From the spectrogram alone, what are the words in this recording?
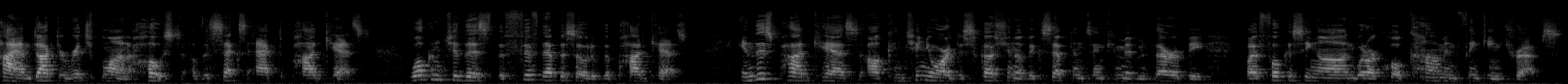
Hi, I'm Dr. Rich Blonna, host of the Sex Act podcast. Welcome to this, the fifth episode of the podcast. In this podcast, I'll continue our discussion of acceptance and commitment therapy by focusing on what are called common thinking traps.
